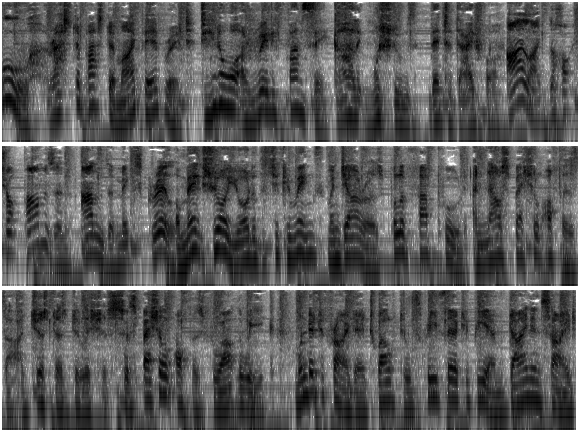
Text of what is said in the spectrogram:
Ooh, Rasta pasta, my favourite. Do you know what I really fancy? Garlic mushrooms, they're to die for. I like the hot shot parmesan and the mixed grill. Or make sure you order the chicken wings. Manjaro's full of fab food and now special offers that are just as delicious. With special offers throughout the week, Monday to Friday, 12 till 3:30 p.m. Dine inside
